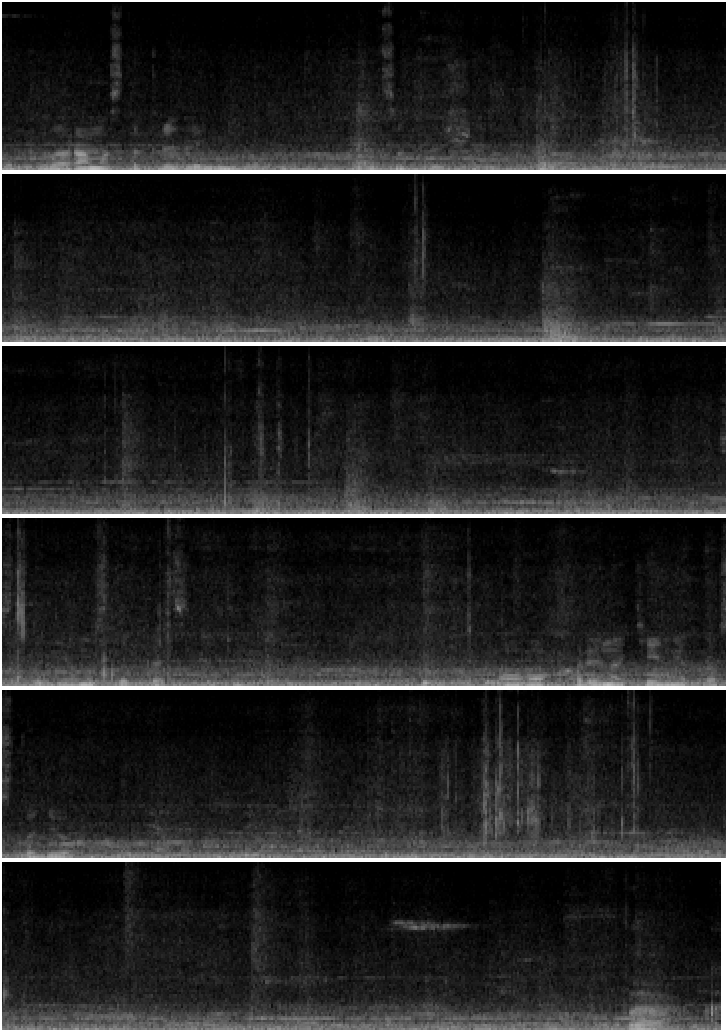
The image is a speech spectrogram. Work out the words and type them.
Пол кілограма 103 гривні. 536. Сто девяносто пять таки. Ого, хренотень яка 109. Так,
